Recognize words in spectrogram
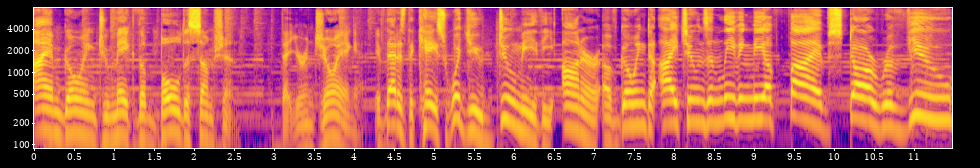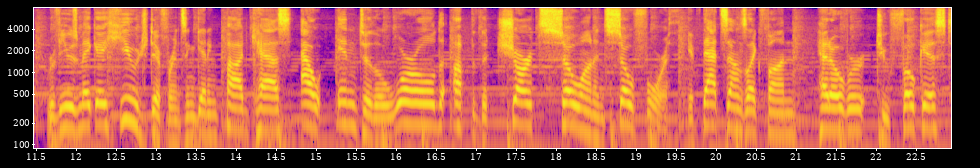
I am going to make the bold assumption that you're enjoying it. If that is the case, would you do me the honor of going to iTunes and leaving me a five star review? Reviews make a huge difference in getting podcasts out into the world, up the charts, so on and so forth. If that sounds like fun, head over to focused.af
